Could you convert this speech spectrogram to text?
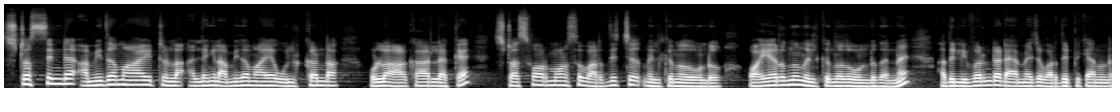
സ്ട്രെസ്സിന്റെ അമിതമായിട്ടുള്ള അല്ലെങ്കിൽ അമിതമായ ഉത്കണ്ഠ ഉള്ള ആൾക്കാരിലൊക്കെ സ്ട്രെസ് ഹോർമോൺസ് വർദ്ധിച്ച് നിൽക്കുന്നതുകൊണ്ട് ഉയർന്നു നിൽക്കുന്നതുകൊണ്ട് തന്നെ അത് ലിവറിന്റെ ഡാമേജ് വർദ്ധിപ്പിക്കാനുള്ള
